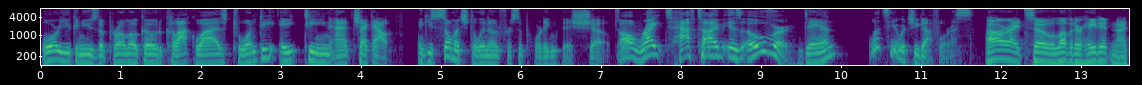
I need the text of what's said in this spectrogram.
or you can use the promo code clockwise2018 at checkout. Thank you so much to Linode for supporting this show. All right, halftime is over. Dan, let's hear what you got for us. All right, so love it or hate it, and I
